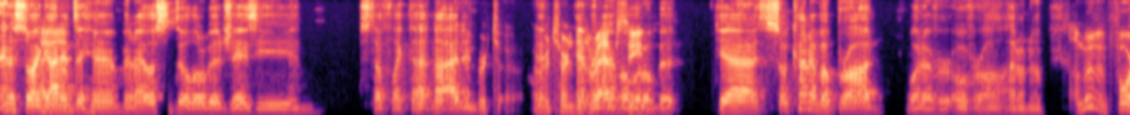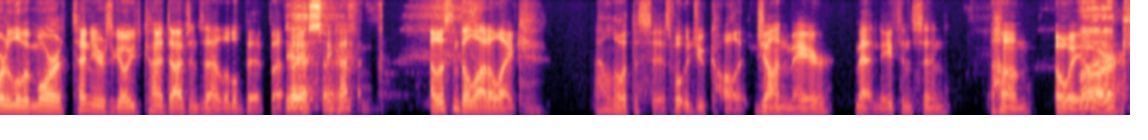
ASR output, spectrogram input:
so I I, got um, into him, and I listened to a little bit of Jay Z and stuff like that. No, I didn't Ret- return to the rap Eminem a little scene. bit. Yeah, so kind of a broad whatever overall. I don't know. I'm moving forward a little bit more. 10 years ago, you kind of dived into that a little bit, but I- Yeah, I, sorry. got, I listened to a lot of like, I don't know what this is. What would you call it? John Mayer, Matt Nathanson, um, OAR. like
